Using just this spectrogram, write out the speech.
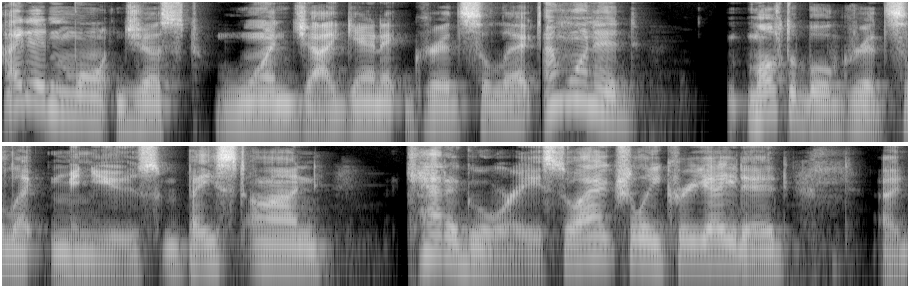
I didn't want just one gigantic grid select. I wanted multiple grid select menus based on categories. So I actually created a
